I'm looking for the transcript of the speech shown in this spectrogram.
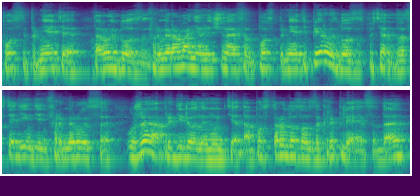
после принятия второй дозы. Формирование начинается после принятия первой дозы, спустя 21 день формируется уже определенный иммунитет, а после второй дозы он закрепляется. Да?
